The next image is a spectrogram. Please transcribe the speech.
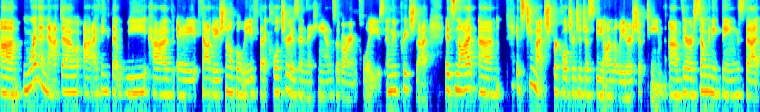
Um, more than that, though, I think that we have a foundational belief that culture is in the hands of our employees, and we preach that. It's not. Um, it's too much for culture to just be on the leadership team. Um, there are so many things that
